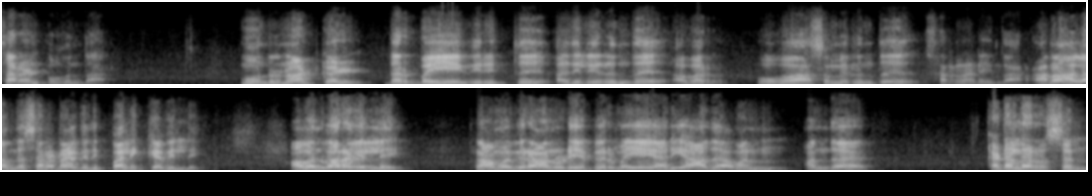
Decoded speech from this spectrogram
சரண் புகுந்தார். மூன்று நாட்கள் தர்பையை விரித்து அதிலிருந்து அவர் உபவாசம் இருந்து சரணடைந்தார். ஆனால் அந்த சரணாகதி பலிக்கவில்லை. அவன் வரவில்லை. ராமபிரானுடைய பெருமையை அறியாத அவன் அந்த கடலரசன்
